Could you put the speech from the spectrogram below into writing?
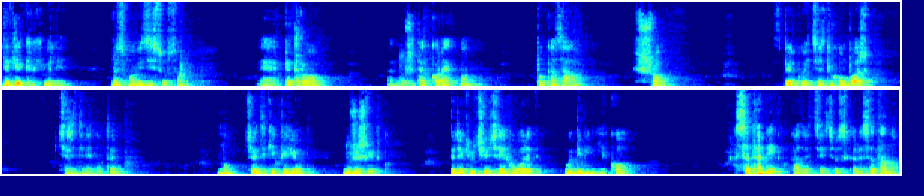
Декілька хвилин в розмові з Ісусом е, Петро дуже так коректно показав, що спілкується з Духом Божим. Через дві минути, ну, через такий період, дуже швидко. Переключився і говорить в імені якого? Сатани, оказується, Ісус каже, сатана.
